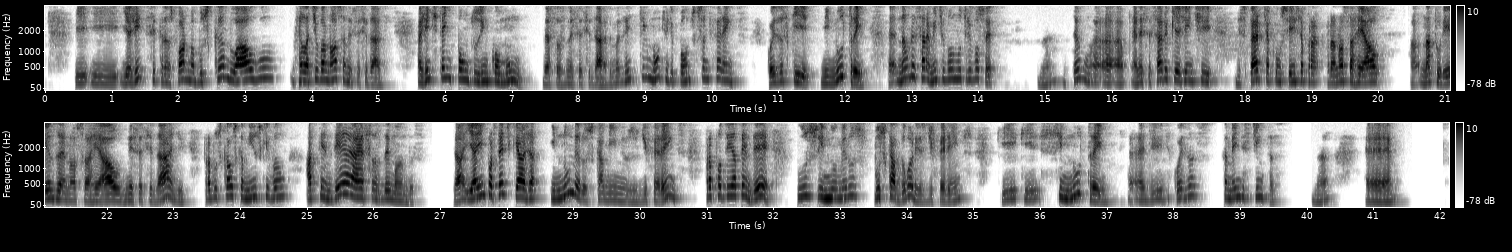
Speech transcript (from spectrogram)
E, e, e a gente se transforma buscando algo relativo à nossa necessidade. A gente tem pontos em comum dessas necessidades, mas a gente tem um monte de pontos que são diferentes. Coisas que me nutrem eh, não necessariamente vão nutrir você. Né? Então, é, é, é necessário que a gente desperte a consciência para a nossa real natureza, a nossa real necessidade, para buscar os caminhos que vão atender a essas demandas. Tá? E é importante que haja inúmeros caminhos diferentes para poder atender os inúmeros buscadores diferentes que, que se nutrem é, de, de, coisas também distintas. Né? É,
